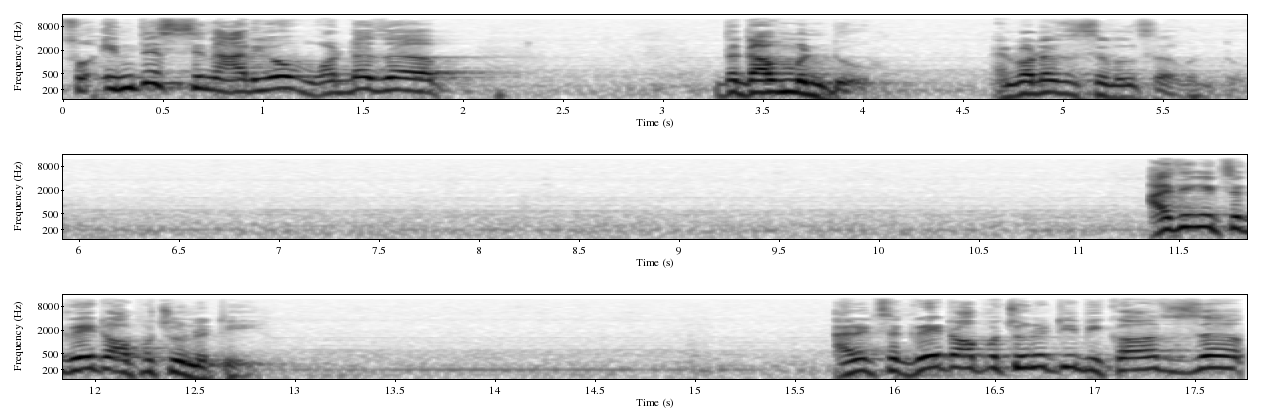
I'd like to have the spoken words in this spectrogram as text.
So in this scenario, what does a, the government do? And what does the civil servant do? I think it's a great opportunity. And it's a great opportunity because uh,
